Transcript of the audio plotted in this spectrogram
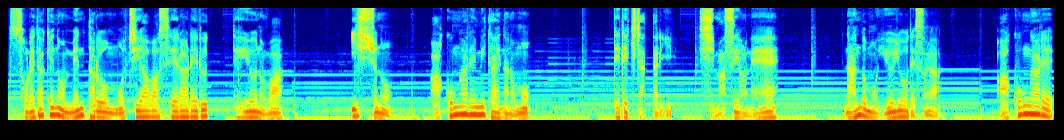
それだけのメンタルを持ち合わせられるっていうのは一種の憧れみたいなのも出てきちゃったりしますよね。何度も言うようですが憧れ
